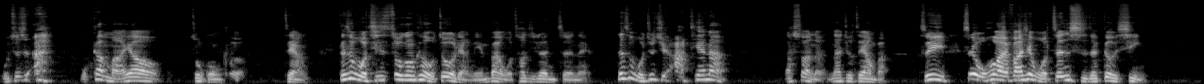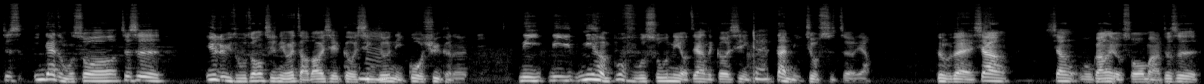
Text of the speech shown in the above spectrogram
我就是啊，我干嘛要做功课这样？但是我其实做功课我做了两年半，我超级认真哎，但是我就觉得啊，天呐，那算了，那就这样吧。所以，所以我后来发现我真实的个性，就是应该怎么说，就是因为旅途中其实你会找到一些个性，嗯就是你过去可能你你你很不服输，你有这样的个性对，但你就是这样，对不对？像像我刚刚有说嘛，就是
